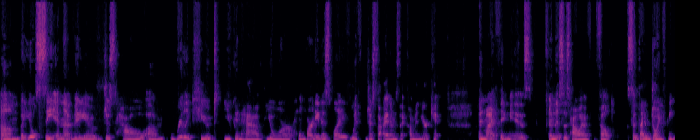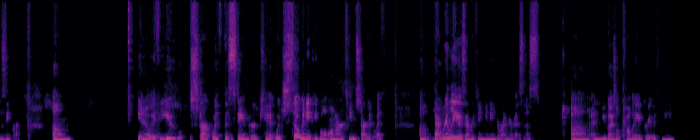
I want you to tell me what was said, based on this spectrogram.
Um, but you'll see in that video just how um, really cute you can have your home party display with just the items that come in your kit. And my thing is, and this is how I've felt since I've joined Pink Zebra, um, you know, if you start with the standard kit, which so many people on our team started with, um, that really is everything you need to run your business. Um, and you guys will probably agree with me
